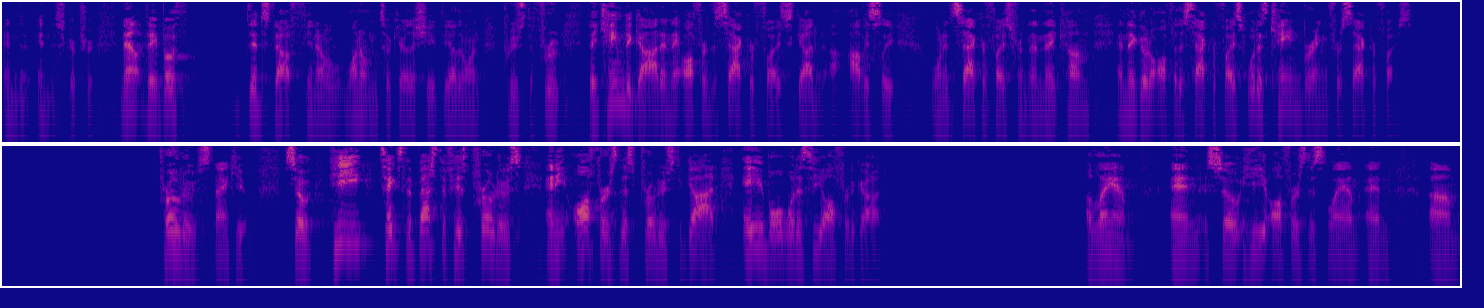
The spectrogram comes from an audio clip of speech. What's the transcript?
in the in the scripture. Now they both did stuff. You know, one of them took care of the sheep, the other one produced the fruit. They came to God and they offered the sacrifice. God obviously wanted sacrifice from them. Then they come and they go to offer the sacrifice. What does Cain bring for sacrifice? Produce, thank you. So he takes the best of his produce and he offers this produce to God. Abel, what does he offer to God? A lamb. And so he offers this lamb, and um,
